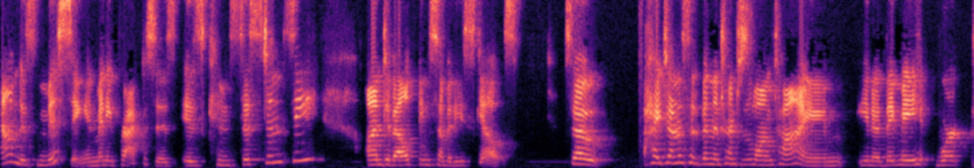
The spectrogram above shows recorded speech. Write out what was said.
found is missing in many practices is consistency on developing some of these skills. So hygienists have been in the trenches a long time. You know, they may work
